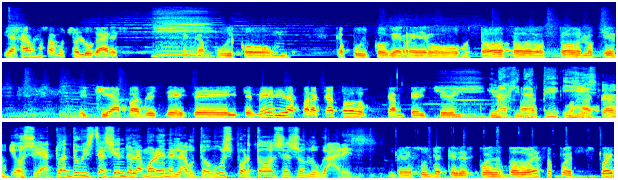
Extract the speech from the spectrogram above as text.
viajamos a muchos lugares. Acapulco, Acapulco, Guerrero, todo, todo, todo lo que es eh, Chiapas, de, de, de, de Mérida para acá todo. Campeche. Imagínate, y, y- o sea, tú anduviste haciendo el amor en el autobús por todos esos lugares. Resulta que después de todo eso, pues fue,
